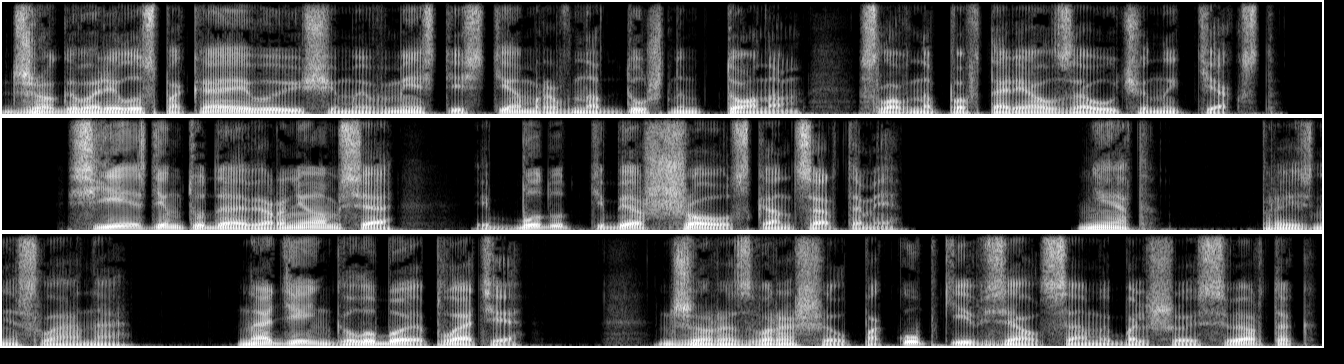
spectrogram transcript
Джо говорил успокаивающим и вместе с тем равнодушным тоном, словно повторял заученный текст. «Съездим туда, вернемся, и будут тебе шоу с концертами». «Нет», — произнесла она. «Надень голубое платье». Джо разворошил покупки, взял самый большой сверток,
